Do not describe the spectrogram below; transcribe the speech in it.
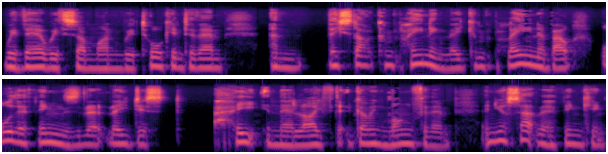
We're there with someone, we're talking to them, and they start complaining. They complain about all the things that they just hate in their life that are going wrong for them. And you're sat there thinking,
